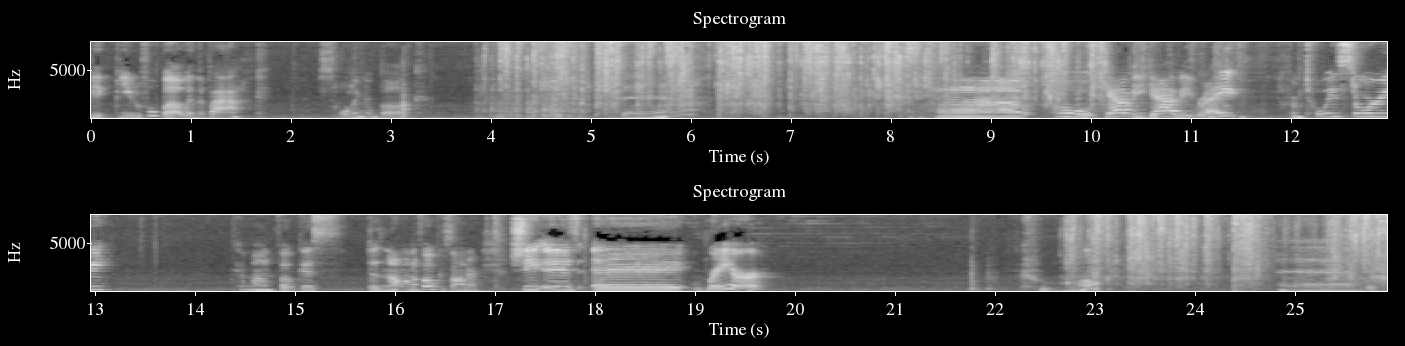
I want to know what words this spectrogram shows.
big beautiful bow in the back. She's holding a book. Then we have, oh, Gabby, Gabby, right? From Toy Story. Come on, focus. Does not want to focus on her. She is a rare Cool. And this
